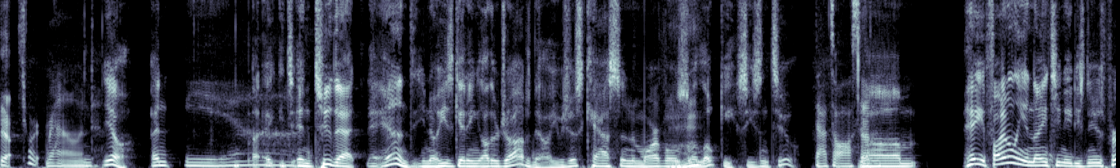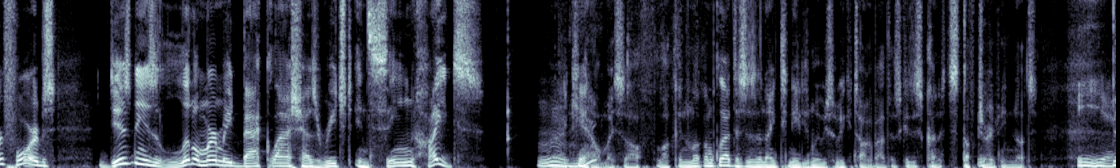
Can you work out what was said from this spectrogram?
Yeah. short round? Yeah, and Yeah. uh, and to that end, you know, he's getting other jobs now. He was just cast in Marvel's uh, Loki season two. That's awesome. Um, hey, finally in 1980s news, per Forbes, Disney's Little Mermaid backlash has reached insane heights. I can't help myself. Look and look. I'm glad this is a 1980s movie, so we can talk about this because this kind of stuff drives me nuts. Yes.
